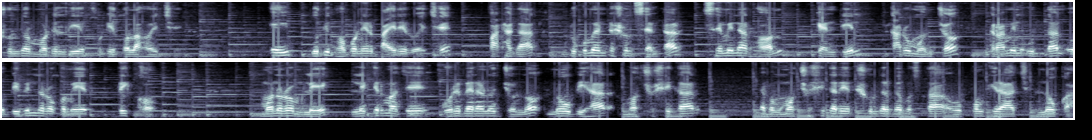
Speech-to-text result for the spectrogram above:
সুন্দর মডেল দিয়ে ফুটিয়ে তোলা হয়েছে। এই দুটি ভবনের বাইরে রয়েছে পাঠাগার documentation centre seminar hall canteen কারুমঞ্চ, গ্রামীণ উদ্যান ও বিভিন্ন রকমের বৃক্ষ। মনোরম লেক, লেকের মাঝে ঘুরে বেড়ানোর জন্য নৌবিহার, মৎস্য শিকার এবং মৎস্য শিকারের সুন্দর ব্যবস্থা ও পঙ্খিরাজ নৌকা।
